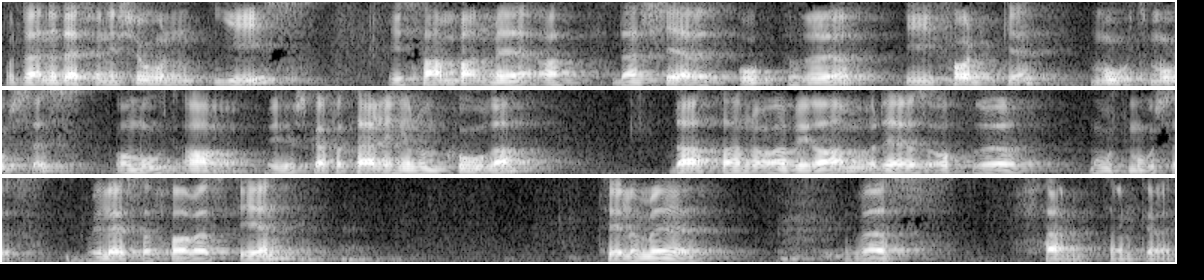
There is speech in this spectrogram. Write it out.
Og Denne definisjonen gis i samband med at det skjer et opprør i folket mot Moses og mot Aron. Vi husker fortellingen om Kora, Datan og Abiram og deres opprør mot Moses. Vi leser fra vers 1 til og med vers 5, tenker jeg,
